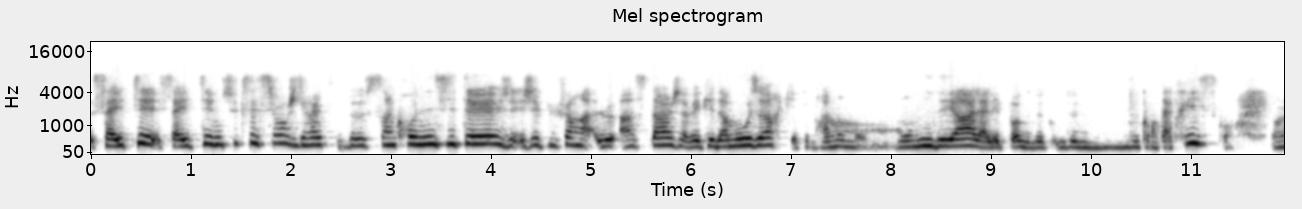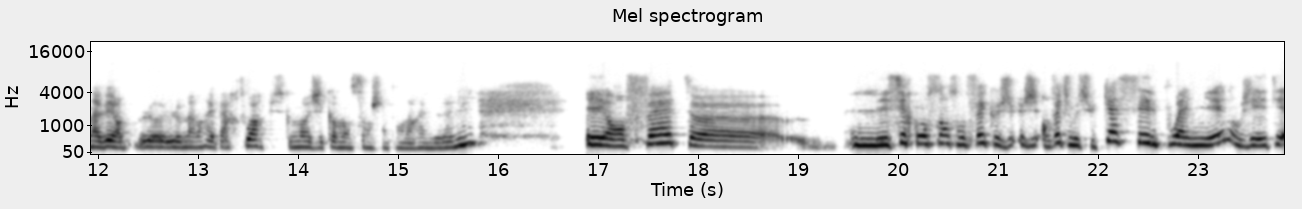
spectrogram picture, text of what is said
ça, a été, ça a été une succession, je dirais, de synchronicité. J'ai pu faire un, stage avec Eda Moser, qui était vraiment mon, idéal à l'époque de, de, cantatrice. Quoi. On avait le, même répertoire, puisque moi, j'ai commencé en chantant La Reine de la Nuit. Et en fait, les circonstances ont fait que je, en fait, je me suis cassé le poignet, donc j'ai été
